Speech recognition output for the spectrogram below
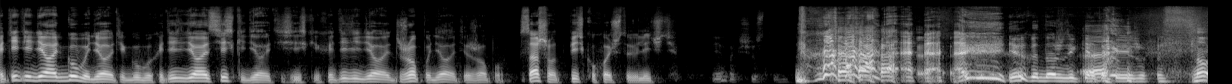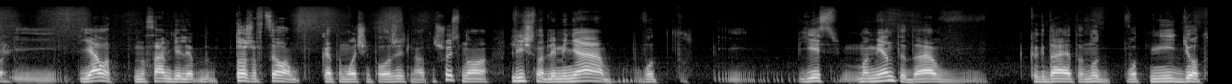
хотите делать губы, делайте губы. Хотите делать сиськи, делайте сиськи. Хотите делать жопу, делайте жопу. Саша вот письку хочет увеличить. Я так чувствую. Я художник, я так вижу. Ну, я вот на самом деле тоже в целом к этому очень положительно отношусь, но лично для меня вот есть моменты, да, когда это, ну, вот не идет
